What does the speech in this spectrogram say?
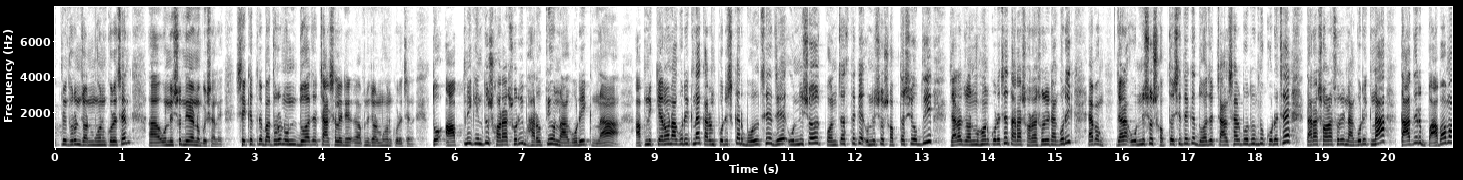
আপনি ধরুন জন্মগ্রহণ করেছেন উনিশশো নিরানব্বই সালে। সেক্ষেত্রে বা ধরুন দু হাজার চার সালে আপনি জন্মগ্রহণ করেছেন। তো আপনি কিন্তু সরাসরি ভারতীয় নাগরিক না। আপনি কেন নাগরিক না? কারণ পরিষ্কার বলছে যে উনিশশো পঞ্চাশ থেকে উনিশশো অবধি যারা জন্মগ্রহণ করেছে, তারা সরাসরি নাগরিক এবং যারা উনিশশো থেকে দু হাজার চার সাল পর্যন্ত করেছে, তারা সরাসরি নাগরিক না। তাদের বাবা মা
